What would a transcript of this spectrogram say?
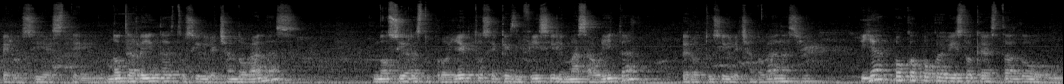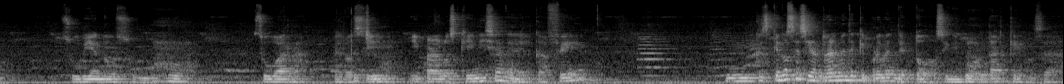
pero sí, este, no te rindas, tú sigue echando ganas, no cierres tu proyecto, sé que es difícil y más ahorita, pero tú sigue echando ganas. Y ya, poco a poco he visto que ha estado subiendo su, su barra, pero sí, y para los que inician en el café, mm, es que no sé si realmente que prueben de todo, sin importar qué, o sea,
